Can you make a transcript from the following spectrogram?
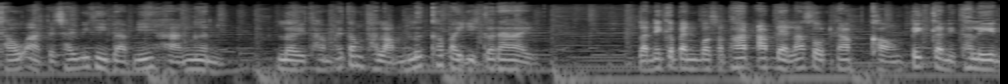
เขาอาจจะใช้วิธีแบบนี้หาเงิน เลยทำให้ต้องถลำลึกเข้าไปอีกก็ได้ และนี่ก็เป็นบทสัมภาษณ์อัปเดตล่าสุดครับของติ๊กกนิษฐลิน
